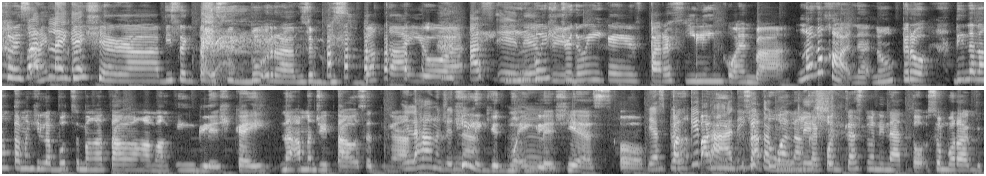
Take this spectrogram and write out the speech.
Because But I'm like, English, Shara. Bisag taga Sugbo ra. Bisag bisda kayo. As in, English heavy. jud uy kay para feeling ko an ba. Ngano ka na no? Pero di na lang tamang hilabot sa mga tao nga mang English kay naaman jud tao sad nga. Ilaha man jud na. Hilig yun mo Mm-mm. English, yes. Oh. Yes, pero kita, di sa kita lang, English. kay podcast mo ni Nato, so murag,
